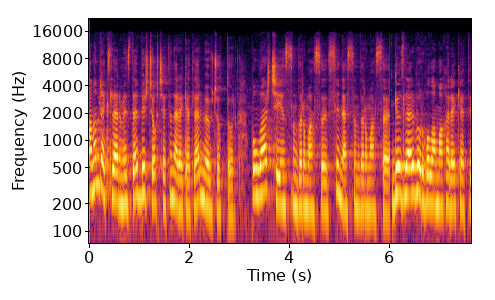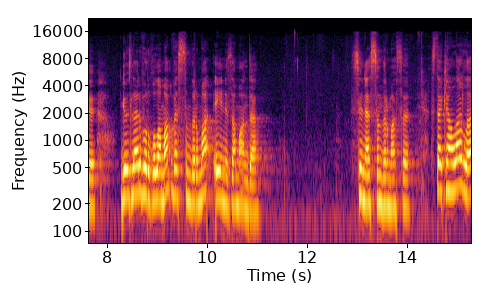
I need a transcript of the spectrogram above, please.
Xanım rəqslərimizdə bir çox çətin hərəkətlər mövcuddur. Bunlar çiyin sındırması, sinə sındırması, gözləri vurğulamaq hərəkəti, gözləri vurğulamaq və sındırma eyni zamanda sinə sındırması. Stəkanlarla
